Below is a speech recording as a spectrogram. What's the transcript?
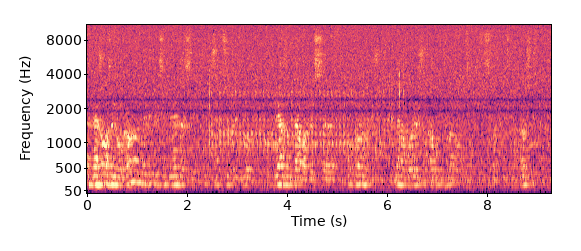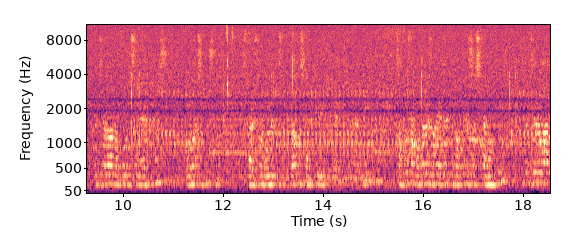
Ε, Χρειαζόμαστε λίγο χρόνο γιατί υπήρξε και η έντασης του Σαντσού Βελγού. Χρειάζονται άπατες ε, τον χρόνος τους για να μπορέσουν να βγουν να βγουν στις συμπαθικές υποχρεώσεις. Δεν ξέρω αν ο coach είναι έτοιμος. Μπορούμε να ξεκινήσουμε. Ευχαριστούμε πολύ τους του μας. Συγχαρητήρια και για την ε, νίκη. Σαφώς το αποτέλεσμα είναι τέτοιο το οποίο σας ικανοποιεί. Δεν ξέρω αν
